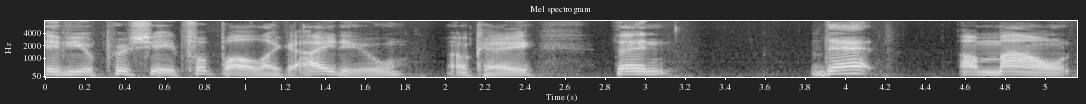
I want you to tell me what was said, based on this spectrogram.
if you appreciate football like I do, okay, then that amount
